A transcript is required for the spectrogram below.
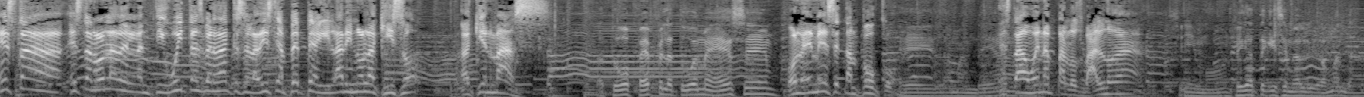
esta, esta rola de la antigüita, ¿es verdad que se la diste a Pepe Aguilar y no la quiso? ¿A quién más? La tuvo Pepe, la tuvo MS. O la MS tampoco. Eh, la mandé a... Estaba buena para los baldos, ¿verdad? Sí, mon. Fíjate que se me olvidó mandarla.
